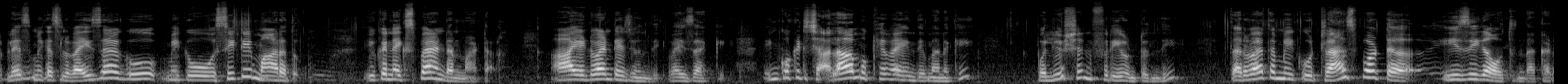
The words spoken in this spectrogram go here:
ప్లస్ మీకు అసలు వైజాగ్ మీకు సిటీ మారదు. యూ కెన్ ఎక్స్పాండ్ అనమాట ఆ అడ్వాంటేజ్ ఉంది వైజాగ్కి. ఇంకొకటి చాలా ముఖ్యమైంది మనకి పొల్యూషన్ ఫ్రీ ఉంటుంది. తర్వాత మీకు ట్రాన్స్పోర్ట్ ఈజీగా అవుతుంది అక్కడ.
